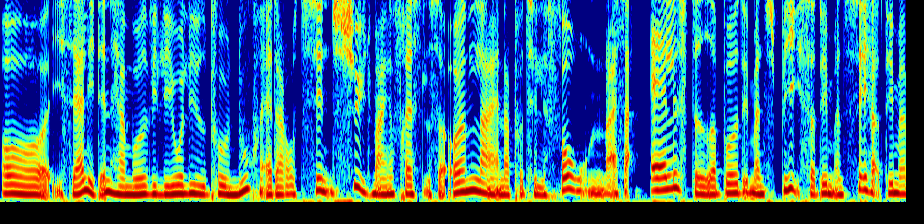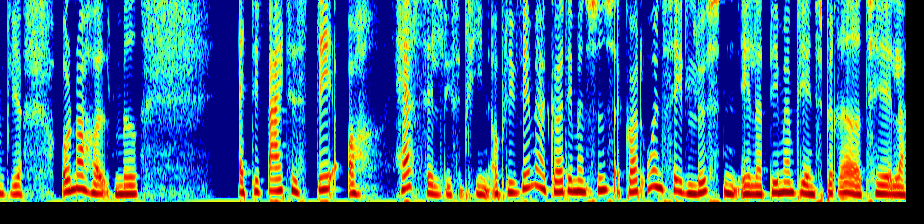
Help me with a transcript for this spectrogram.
og især i den her måde, vi lever livet på nu, er der jo sindssygt mange fristelser online og på telefonen, altså alle steder, både det man spiser, det man ser, det man bliver underholdt med, at det faktisk det at have selvdisciplin og blive ved med at gøre det, man synes er godt, uanset lysten eller det, man bliver inspireret til, eller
